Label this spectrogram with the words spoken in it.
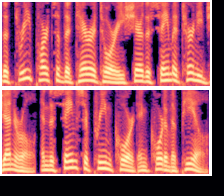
The three parts of the territory share the same Attorney General, and the same Supreme Court and Court of Appeal.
